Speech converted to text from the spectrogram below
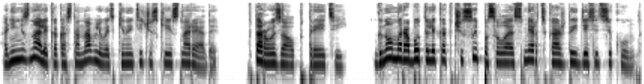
Они не знали, как останавливать кинетические снаряды. Второй залп, третий. Гномы работали как часы, посылая смерть каждые 10 секунд.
